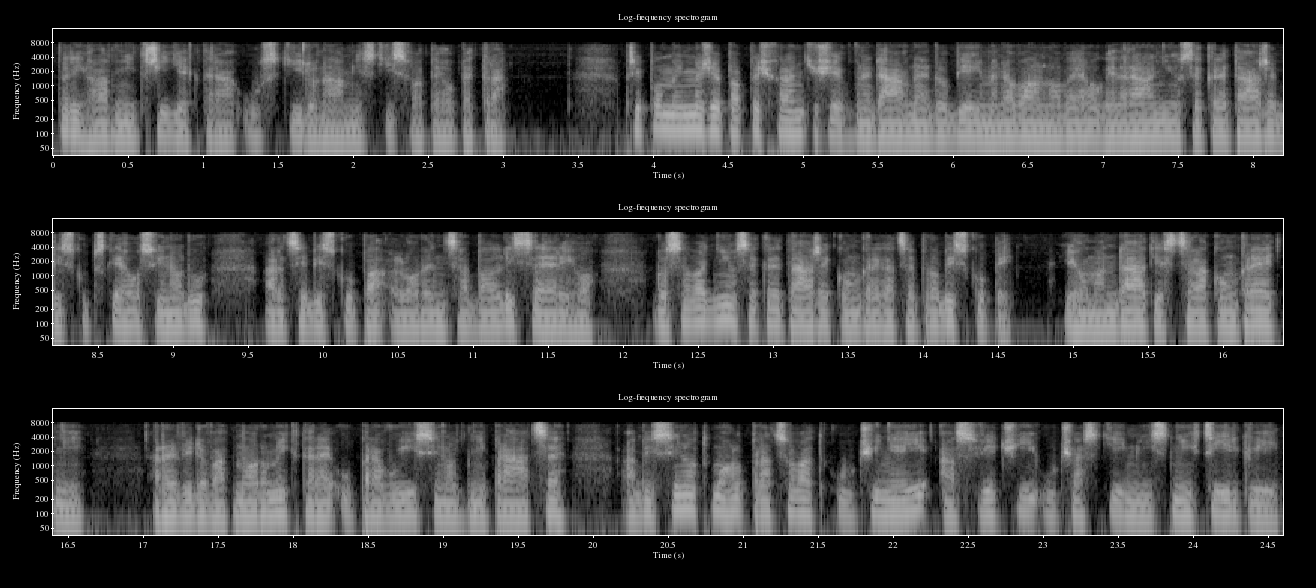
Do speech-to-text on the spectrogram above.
tedy hlavní třídě, která ústí do náměstí svatého Petra. Připomeňme, že papež František v nedávné době jmenoval nového generálního sekretáře biskupského synodu arcibiskupa Lorenza Baldisseriho, dosavadního sekretáře Kongregace pro biskupy. Jeho mandát je zcela konkrétní revidovat normy, které upravují synodní práce, aby synod mohl pracovat účinněji a s větší účastí místních církví.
